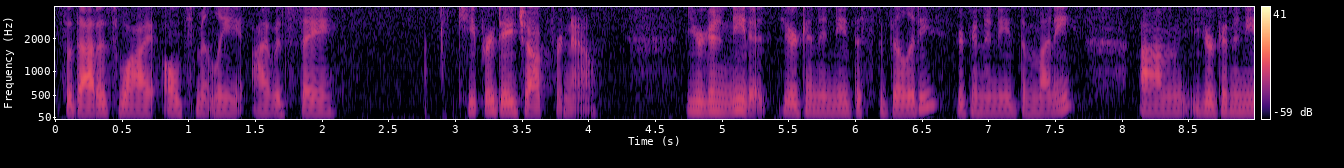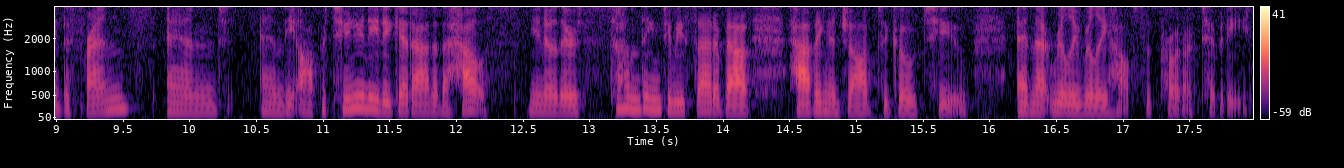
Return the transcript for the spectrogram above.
So that is why ultimately I would say keep your day job for now. You're going to need it. You're going to need the stability, you're going to need the money, um, you're going to need the friends and and the opportunity to get out of the house. You know, there's something to be said about having a job to go to, and that really really helps with productivity.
